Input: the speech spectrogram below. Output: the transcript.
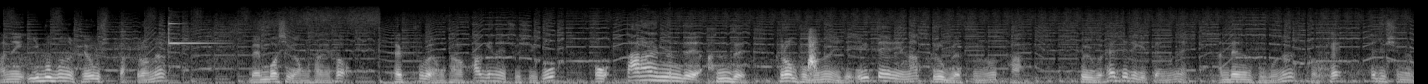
만약에 이 부분을 배우고 싶다 그러면 멤버십 영상에서 100% 영상을 확인해 주시고 어, 따라 했는데 안 돼. 그런 부분은 이제 1대1이나 그룹 레슨으로 다 교육을 해드리기 때문에 안 되는 부분은 그렇게 해주시면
